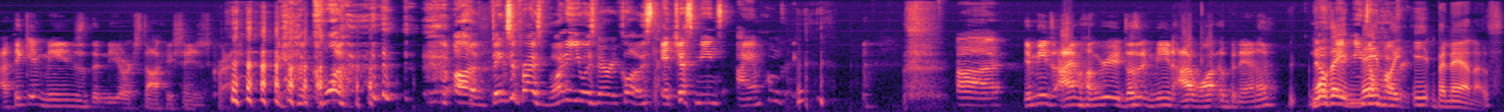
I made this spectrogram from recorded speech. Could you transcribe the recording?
I think it means the New York Stock Exchange is crashing. close. uh, big surprise. One of you is very close. It just means I am hungry. Uh, it means I'm hungry. It doesn't mean I want a banana. no, well, they it mainly eat bananas.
